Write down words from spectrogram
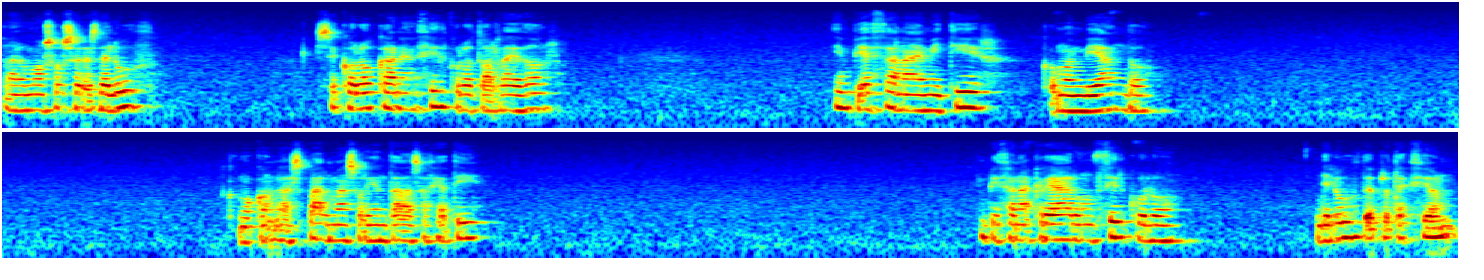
son hermosos seres de luz, se colocan en círculo a tu alrededor. Y empiezan a emitir como enviando como con las palmas orientadas hacia ti. Empiezan a crear un círculo de luz, de protección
